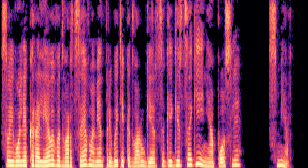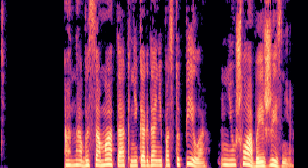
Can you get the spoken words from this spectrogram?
Своеволие королевы во дворце в момент прибытия ко двору герцога и герцогини, а после — смерть. Она бы сама так никогда не поступила, не ушла бы из жизни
